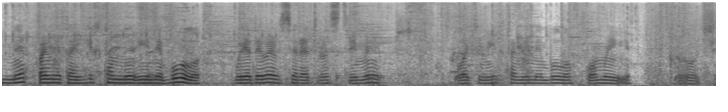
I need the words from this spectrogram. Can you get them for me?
Не пам'ятаю, їх там не, і не було. Бо я дивився ретро-стріми, потім їх там і не було в помині. Коротше.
